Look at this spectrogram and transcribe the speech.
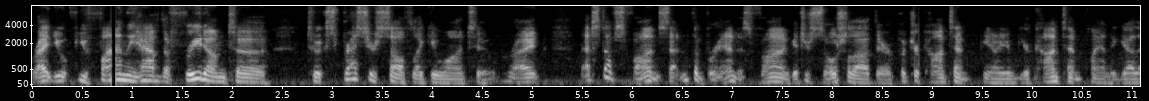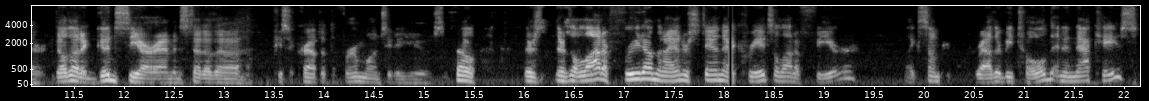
right? You you finally have the freedom to to express yourself like you want to right? That stuff's fun. Setting up the brand is fun. Get your social out there. Put your content you know your, your content plan together. Build out a good crm instead of the piece of crap that the firm wants you to use. So there's there's a lot of freedom and i understand that creates a lot of fear like some people rather be told. And in that case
